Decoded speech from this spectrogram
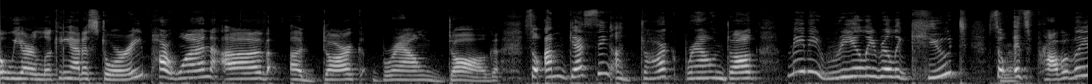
So we are looking at a story, part one of a dark brown dog. So I'm guessing a dark brown dog, maybe really, really cute. So it's probably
